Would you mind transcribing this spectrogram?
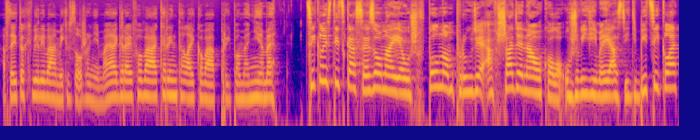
a v tejto chvíli vám ich v zložení Maja Grajfová a Karin Talajková pripomenieme. Cyklistická sezóna je už v plnom prúde a všade naokolo už vidíme jazdiť bicykle.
